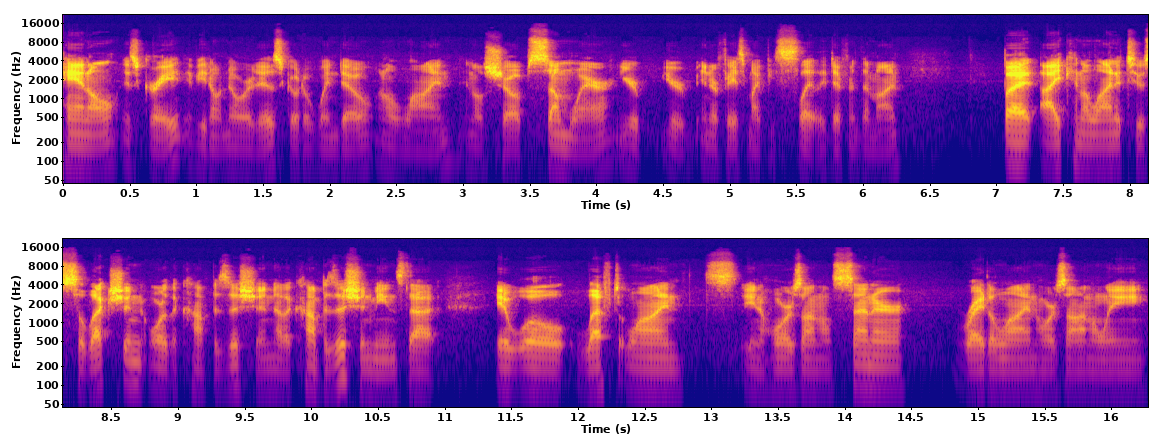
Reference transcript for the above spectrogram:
panel is great. If you don't know where it is, go to Window and Align, and it'll show up somewhere. Your, your interface might be slightly different than mine. But I can align it to a selection or the composition. Now the composition means that it will left align, you know, horizontal center, right align horizontally,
